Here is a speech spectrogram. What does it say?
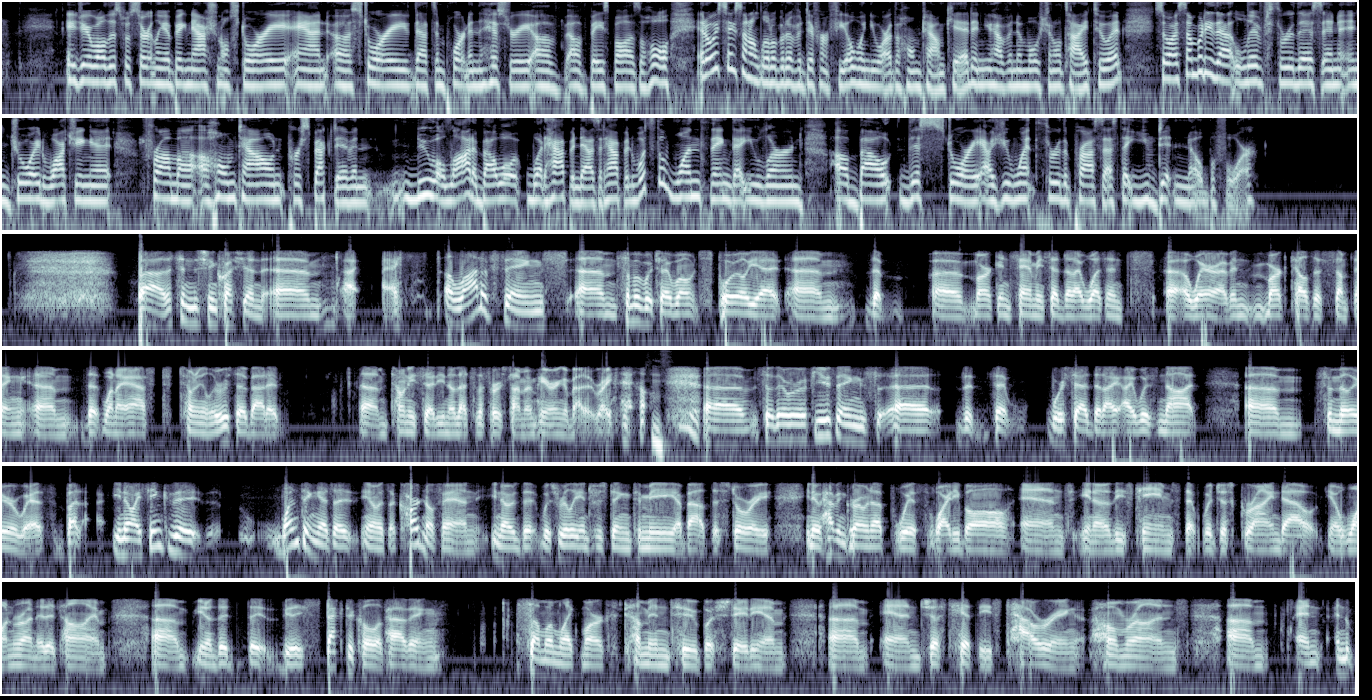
AJ, well, this was certainly a big national story and a story that's important in the history of, of baseball as a whole. It always takes on a little bit of a different feel when you are the hometown kid and you have an emotional tie to it. So, as somebody that lived through this and enjoyed watching it from a, a hometown perspective and knew a lot about what, what happened as it happened, what's the one thing that you learned about this story as you went through the process that you didn't know before? Wow, that's an interesting question. Um, I, I, a lot of things, um, some of which I won't spoil yet, um, that uh, Mark and Sammy said that I wasn't uh, aware of. And Mark tells us something um, that when I asked Tony La Russa about it, um, Tony said, you know, that's the first time I'm hearing about it right now. uh, so there were a few things uh, that that were said that I, I was not um, familiar with. But you know, I think that one thing as a you know as a Cardinal fan, you know that was really interesting to me about the story, you know, having grown up with Whitey Ball and you know these teams that would just grind out you know one run at a time, um, you know the the the spectacle of having someone like Mark come into Busch Stadium um, and just hit these towering home runs, um, and and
